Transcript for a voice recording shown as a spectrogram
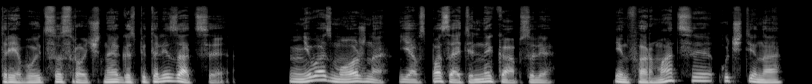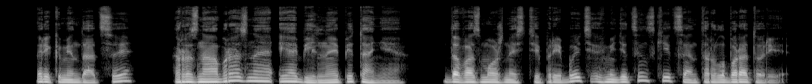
Требуется срочная госпитализация. Невозможно, я в спасательной капсуле. Информация учтена. Рекомендации Разнообразное и обильное питание. До возможности прибыть в медицинский центр лаборатории.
